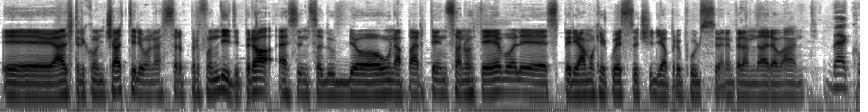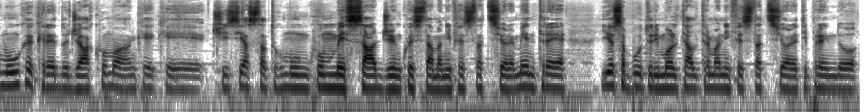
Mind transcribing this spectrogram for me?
e altri concetti devono essere approfonditi, però è senza dubbio una partenza notevole e speriamo che questo ci dia propulsione per andare avanti. Beh, comunque credo Giacomo anche che ci sia stato comunque un messaggio in questa manifestazione, mentre io ho saputo di molte altre manifestazioni, ti prendo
